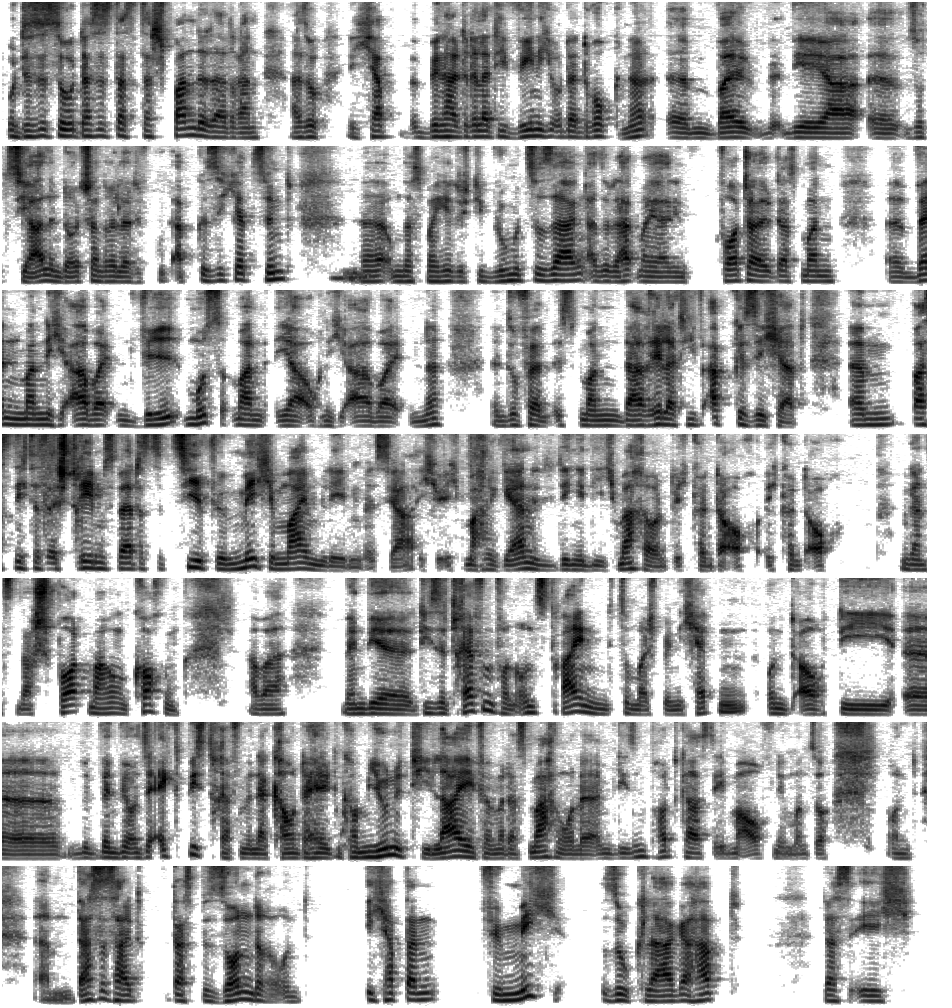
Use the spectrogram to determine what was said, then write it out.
Und das ist so, das ist das, das Spannende daran. Also ich hab, bin halt relativ wenig unter Druck, ne? Ähm, weil wir ja äh, sozial in Deutschland relativ gut abgesichert sind, mhm. äh, um das mal hier durch die Blume zu sagen. Also da hat man ja den Vorteil, dass man, äh, wenn man nicht arbeiten will, muss man ja auch nicht arbeiten. Ne? Insofern ist man da relativ abgesichert, ähm, was nicht das erstrebenswerteste Ziel für mich in meinem Leben ist. Ja, ich, ich mache gerne die Dinge, die ich mache und ich könnte auch, ich könnte auch den ganzen Tag Sport machen und kochen. Aber wenn wir diese Treffen von uns dreien zum Beispiel nicht hätten und auch die, äh, wenn wir unsere Expis treffen in der Counterhelden Community live, wenn wir das machen oder in diesem Podcast eben aufnehmen und so. Und ähm, das ist halt das Besondere. Und ich habe dann für mich so klar gehabt, dass ich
